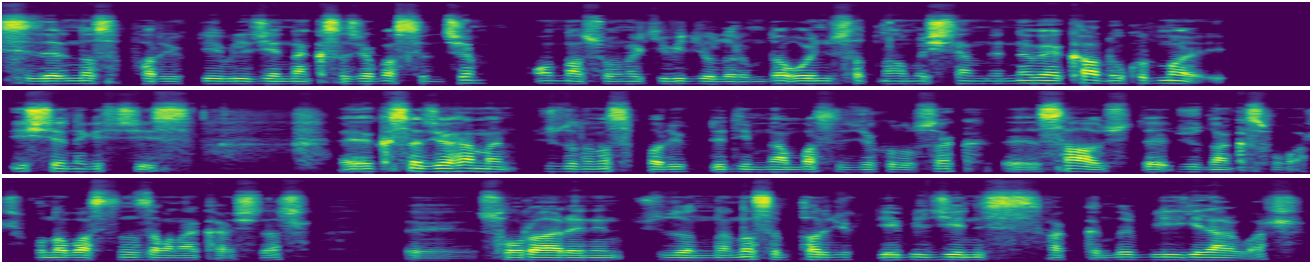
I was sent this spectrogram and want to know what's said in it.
sizlerin nasıl para yükleyebileceğinden kısaca bahsedeceğim. Ondan sonraki videolarımda oyuncu satın alma işlemlerine ve kadro kurma işlerine geçeceğiz. Ee, kısaca hemen cüzdana nasıl para yüklediğimden bahsedecek olursak e, sağ üstte cüzdan kısmı var. Buna bastığınız zaman arkadaşlar e, Sorare'nin cüzdanına nasıl para yükleyebileceğiniz hakkında bilgiler var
